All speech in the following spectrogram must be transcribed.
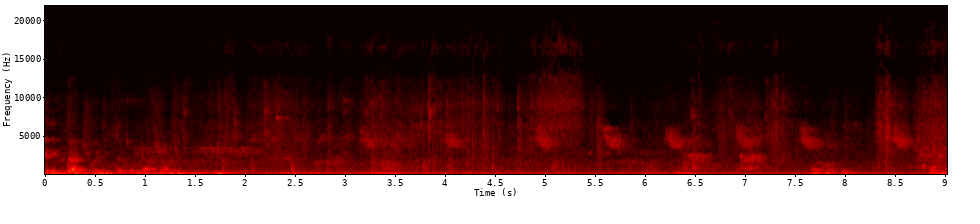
এদিকটা আসো এদিকটা তুমি আসো আমি দিচ্ছি। বলব তো? খুলি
